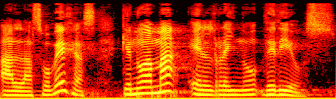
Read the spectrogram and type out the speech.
A las ovejas, que no ama el reino de Dios.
